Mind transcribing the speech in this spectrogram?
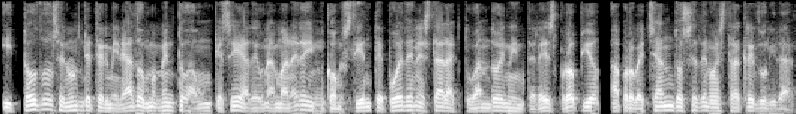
y todos en un determinado momento, aunque sea de una manera inconsciente, pueden estar actuando en interés propio, aprovechándose de nuestra credulidad.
